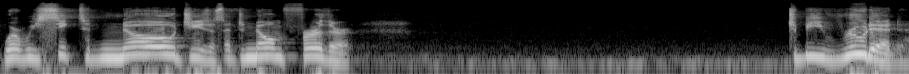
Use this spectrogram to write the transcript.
where we seek to know Jesus and to know him further, to be rooted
